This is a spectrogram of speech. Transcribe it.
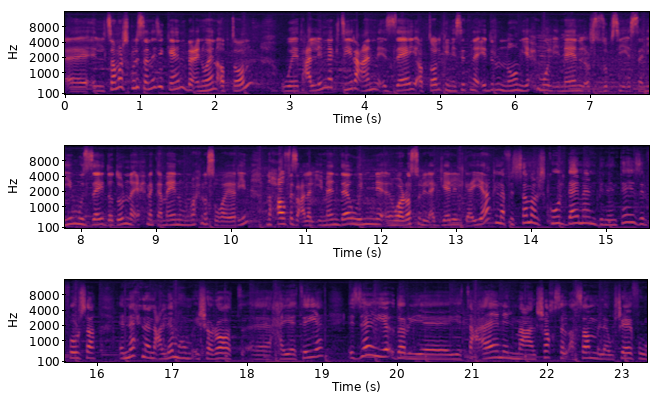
ال summer school السنة دي كان بعنوان أبطال واتعلمنا كتير عن إزاي ابطال كنيستنا قدروا انهم يحموا الايمان الارثوذكسي السليم وازاي ده دورنا إحنا كمان من وإحنا صغيرين نحافظ على الايمان ده ونورثه للاجيال الجاية. إحنا في ال summer school دايما بننتهز الفرصة إن إحنا نعلمهم إشارات آه، حياتية إزاي يقدر يتعامل مع الشخص الأصم لو شافه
